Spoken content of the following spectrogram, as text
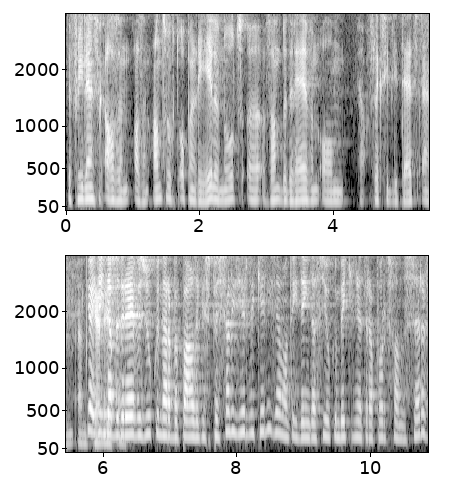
De freelancer als een, als een antwoord op een reële nood uh, van bedrijven om ja, flexibiliteit en, en ja, Ik denk dat bedrijven zoeken naar bepaalde gespecialiseerde kennis, hè, want ik denk dat zie je ook een beetje in het rapport van de SERV.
